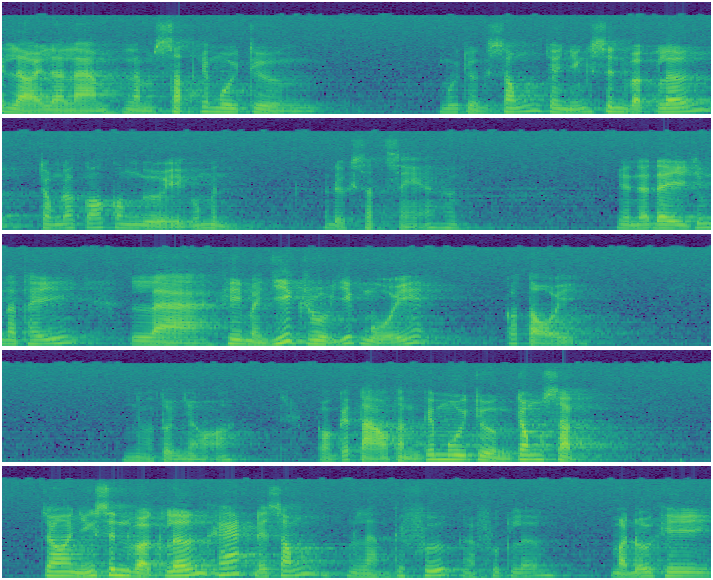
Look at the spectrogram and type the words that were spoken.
Cái lợi là làm làm sạch cái môi trường môi trường sống cho những sinh vật lớn, trong đó có con người của mình, nó được sạch sẽ hơn. Nên ở đây chúng ta thấy là khi mà giết ruồi, giết mũi có tội. Nhưng mà tội nhỏ. Còn cái tạo thành cái môi trường trong sạch cho những sinh vật lớn khác để sống, làm cái phước là phước lớn. Mà đôi khi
